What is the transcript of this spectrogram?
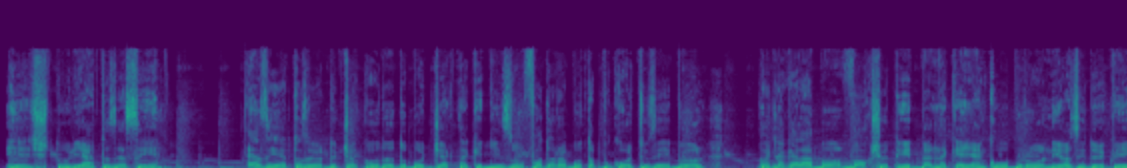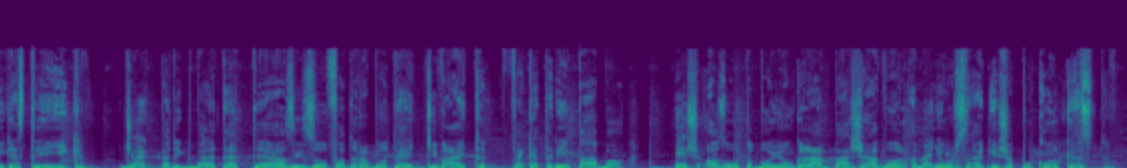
és túljárt az eszén. Ezért az ördög csak odadobott Jacknek egy izzó fadarabot a pokol tüzéből, hogy legalább a vaksötétben ne kelljen kóborolni az idők végeztéig. Jack pedig beletette az izzó fadarabot egy kivált fekete répába, és azóta bolyong a lámpásával a mennyország és a pokol közt.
